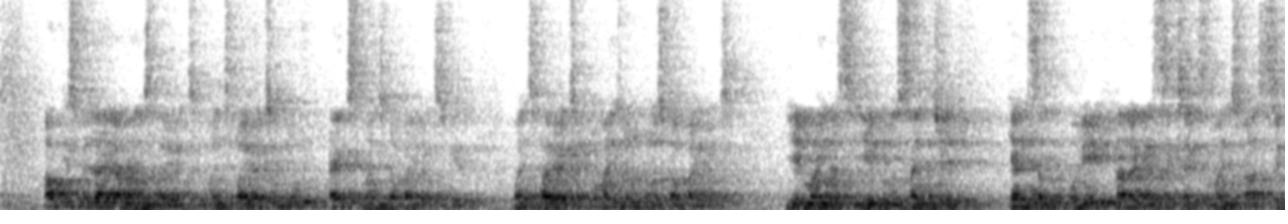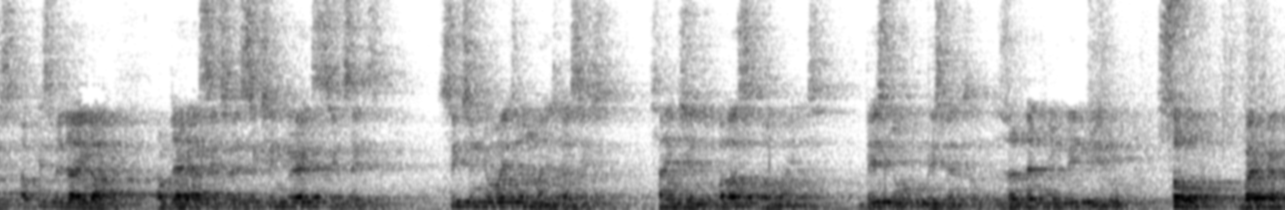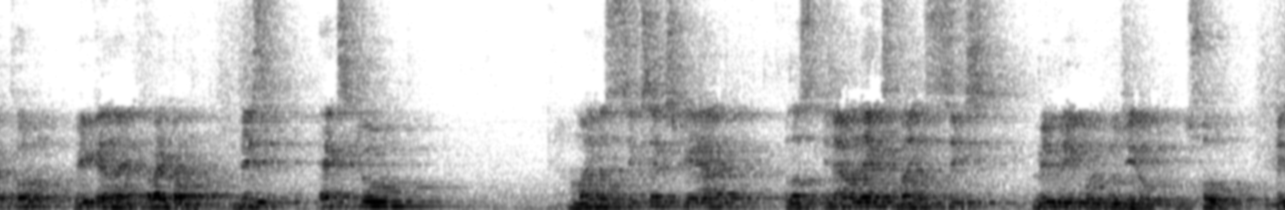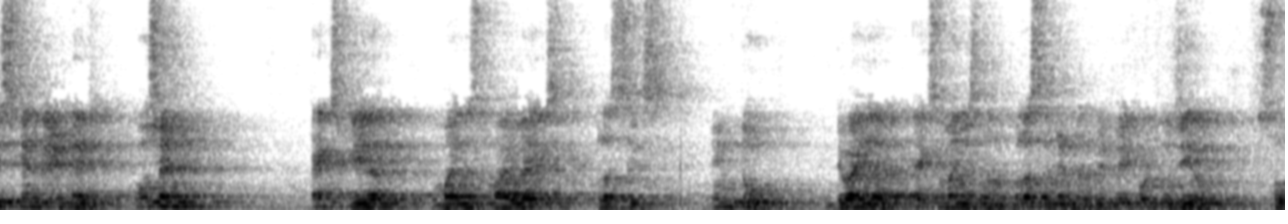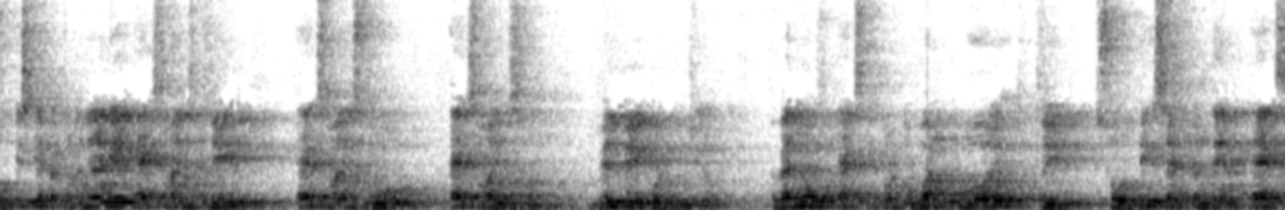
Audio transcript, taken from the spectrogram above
अब किस पे जाएगा minus five x minus five x into x minus का five x square minus 5x into minus 1 plus का 5x ये minus ये plus sign change cancel और ये कितना रह गया सिक्स एक्स माइनस का सिक्स अब किस पे जाएगा अब जाएगा सिक्स पे six into x six x six into minus one minus का सिक्स साइन चेंज प्लस और minus this to this cancel result that will be zero so by factor four we can write down this x cube minus six x square plus eleven x minus six will be equal to zero So this can be written as quotient x square minus 5x plus 6 into divisor x minus 1 plus remainder will be equal to 0. So इसके factor बन जाएंगे x minus 3, x minus 2, x minus 1 will be equal to 0. Value of x equal to 1, over 3. So D set contain x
